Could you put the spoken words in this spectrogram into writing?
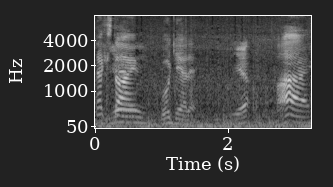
Next Yay. time, we'll get it. Yeah. Bye.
